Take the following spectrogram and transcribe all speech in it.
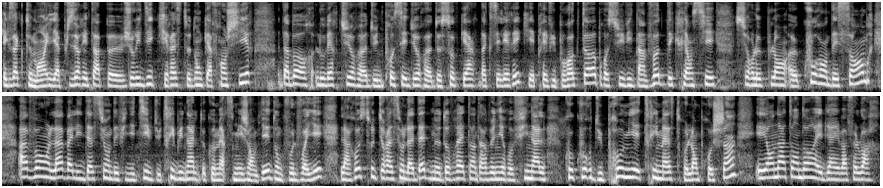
Exactement. Il y a plusieurs étapes euh, juridiques qui restent donc à franchir. D'abord, l'ouverture euh, d'une procédure de sauvegarde accélérée qui est prévue pour octobre, suivie d'un vote des créanciers sur le plan euh, courant décembre, avant la validation définitive du tribunal de commerce mi-janvier. Donc, vous le voyez, la restructuration de la dette ne devrait intervenir au final qu'au cours du premier trimestre l'an prochain. Et en attendant, eh bien, il va falloir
